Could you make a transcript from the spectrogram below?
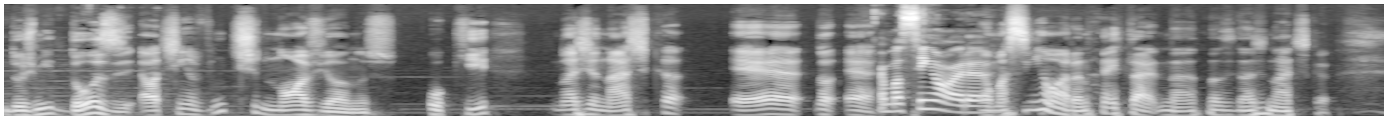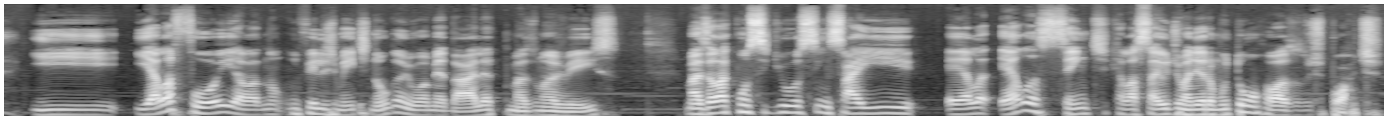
em 2012, ela tinha 29 anos, o que na ginástica é é É uma senhora. é uma senhora né, tá, na, na, na ginástica. E, e ela foi, ela não- infelizmente não ganhou a medalha mais uma vez, mas ela conseguiu assim sair. Ela, ela sente que ela saiu de maneira muito honrosa do esporte.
